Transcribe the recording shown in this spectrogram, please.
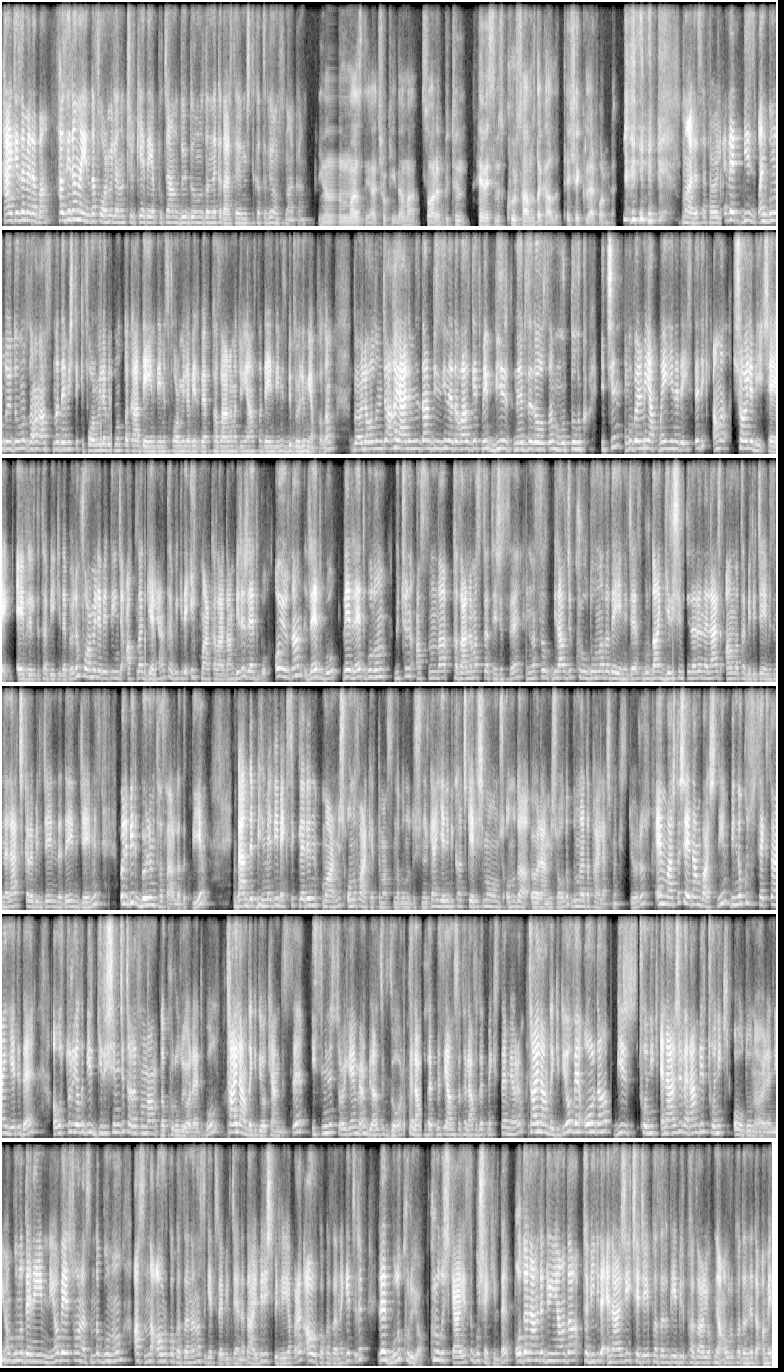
Herkese merhaba. Haziran ayında Formula'nın Türkiye'de yapılacağını duyduğumuzda ne kadar sevinmiştik hatırlıyor musun Hakan? İnanılmazdı ya. Çok iyiydi ama sonra bütün hevesimiz kursağımızda kaldı. Teşekkürler Formula. Maalesef öyle ve biz hani bunu duyduğumuz zaman aslında demiştik ki Formula 1 mutlaka değindiğimiz, Formula 1 ve pazarlama dünyasına değindiğimiz bir bölüm yapalım. Böyle olunca hayalimizden biz yine de vazgeçmeyip bir nebze de olsa mutluluk için bu bölümü yapmayı yine de istedik ama şöyle bir şey evrildi tabii ki de bölüm. Formula 1 deyince akla gelen tabii ki de ilk markalardan biri Red Bull. O yüzden Red Bull ve Red Bull'un bütün aslında pazarlama stratejisi nasıl birazcık kurulduğuna da değineceğiz değineceğiz. Buradan girişimcilere neler anlatabileceğimizi, neler çıkarabileceğini de değineceğimiz böyle bir bölüm tasarladık diyeyim. Ben de bilmediğim eksiklerin varmış. Onu fark ettim aslında bunu düşünürken. Yeni birkaç gelişme olmuş. Onu da öğrenmiş olduk. Bunları da paylaşmak istiyoruz. En başta şeyden başlayayım. 1987'de Avusturyalı bir girişimci tarafından da kuruluyor Red Bull. Tayland'a gidiyor kendisi. İsmini söyleyemiyorum birazcık zor. Telaffuz etmesi yanlışla telaffuz etmek istemiyorum. Tayland'a gidiyor ve orada bir tonik, enerji veren bir tonik olduğunu öğreniyor. Bunu deneyimliyor ve sonrasında bunu aslında Avrupa pazarına nasıl getirebileceğine dair bir işbirliği yaparak Avrupa pazarına getirip Red Bull'u kuruyor. Kuruluş hikayesi bu şekilde. O dönemde dünyada tabii ki de enerji içeceği pazarı diye bir pazar yok. Ne Avrupa'da ne de Amerika'da.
